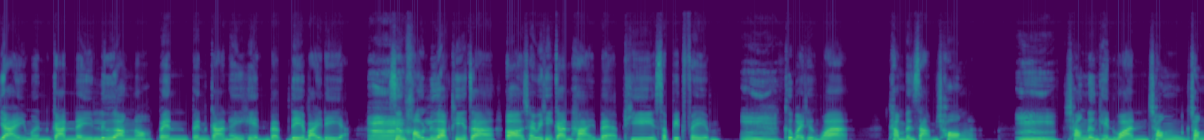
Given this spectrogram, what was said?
ใหญ่เหมือนกันในเรื่องเนาะเป็นเป็นการให้เห็นแบบ day by day อะอ่าซึ่งเขาเลือกที่จะเออใช้วิธีการถ่ายแบบที่สปิดเฟรมอืมคือหมายถึงว่าทำเป็นสามช่องอะ อืม ช่องหนึ่งเห็นวัน ช่องช่อง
